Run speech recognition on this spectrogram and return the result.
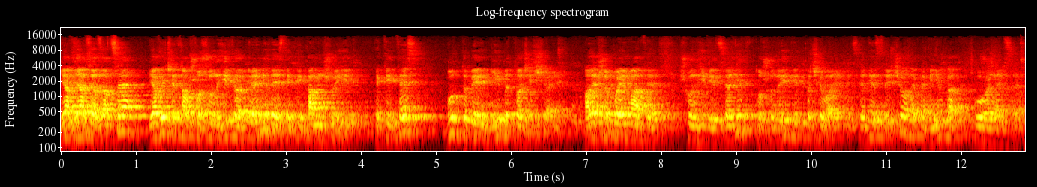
я взявся за це, я вичитав, що шунгітова піраміда є такий камінь шугіт, який десь будь би нібито очищає. Але якщо поймати шунгіт і ціаліт, то шунгіт відпочиває. Це єдине чорне, камінюка, вугольна і все.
